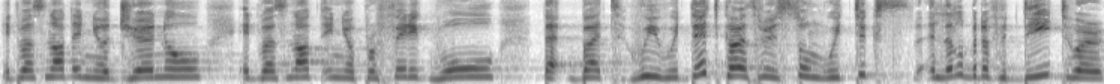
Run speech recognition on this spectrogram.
it was not in your journal. It was not in your prophetic wall. That, but we, we did go through a storm. We took a little bit of a detour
